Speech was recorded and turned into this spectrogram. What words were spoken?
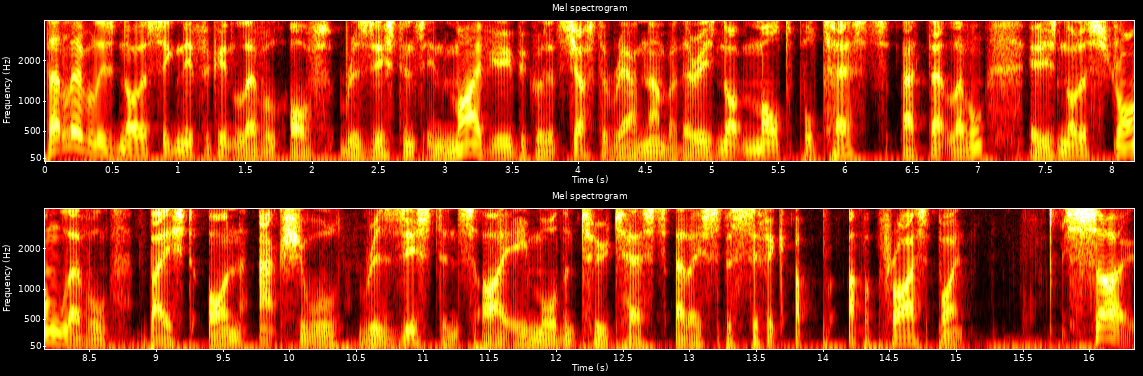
That level is not a significant level of resistance in my view because it's just a round number. There is not multiple tests at that level. It is not a strong level based on actual resistance, i.e., more than two tests at a specific up, upper price point. So,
